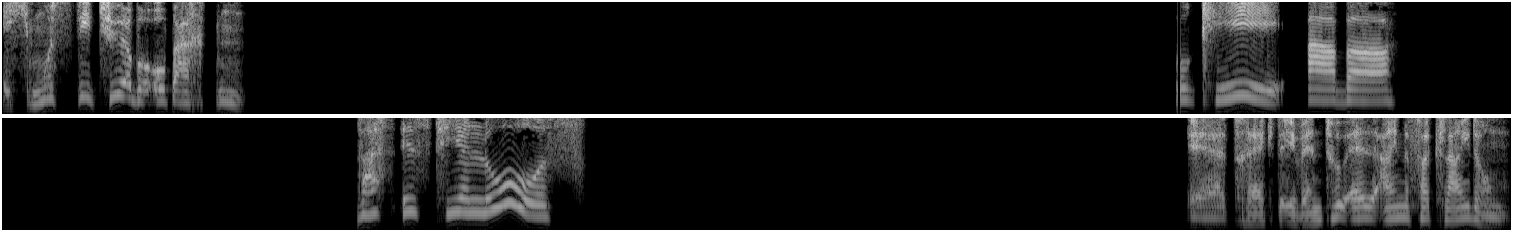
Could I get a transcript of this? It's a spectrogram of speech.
Ich muss die Tür beobachten. Okay, aber was ist hier los? Er trägt eventuell eine Verkleidung.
